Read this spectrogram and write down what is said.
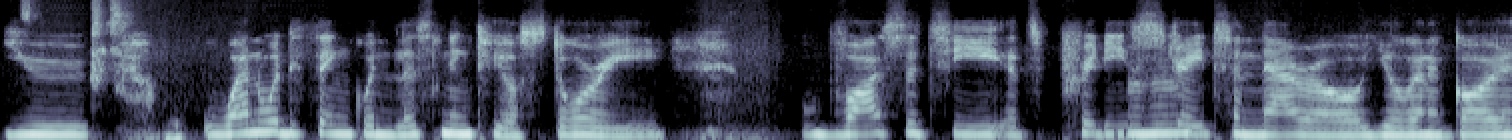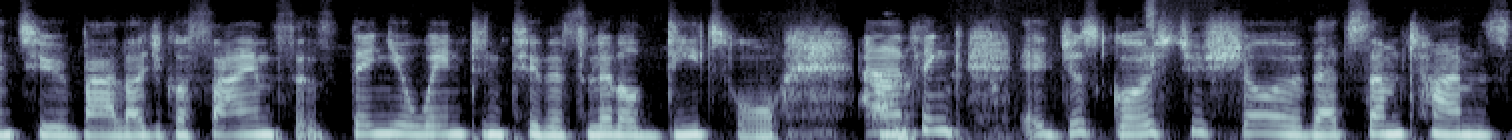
you, one would think when listening to your story, varsity, it's pretty mm-hmm. straight and narrow. You're going to go into biological sciences. Then you went into this little detour. And um, I think it just goes to show that sometimes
